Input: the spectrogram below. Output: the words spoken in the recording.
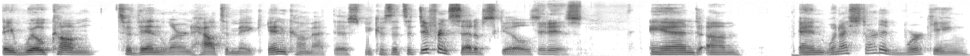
they will come to then learn how to make income at this because it's a different set of skills It is. and um and when i started working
